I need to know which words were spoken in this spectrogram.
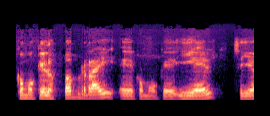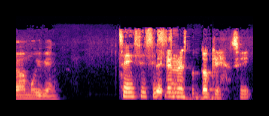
Como que los Pop Ray, eh, como que, y él se llevan muy bien. Sí, sí, sí. sí. tiene su toque, sí.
